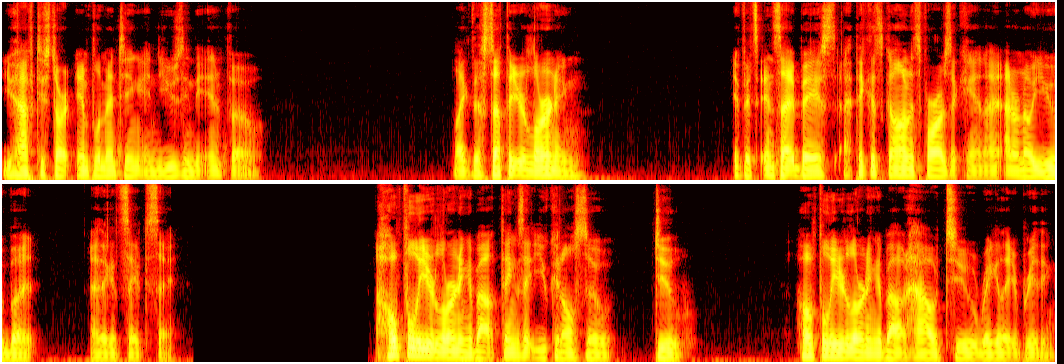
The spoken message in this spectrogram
You have to start implementing and using the info. Like the stuff that you're learning, if it's insight based, I think it's gone as far as it can. I, I don't know you, but I think it's safe to say. Hopefully, you're learning about things that you can also do. Hopefully, you're learning about how to regulate your breathing.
